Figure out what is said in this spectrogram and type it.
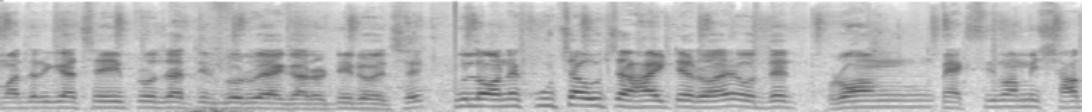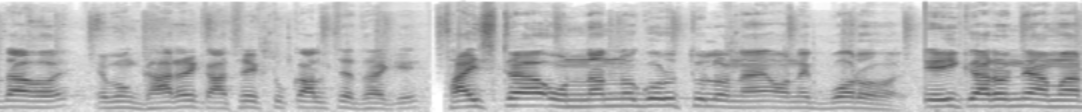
আমাদের কাছে এই প্রজাতির গরু এগারোটি রয়েছে। এগুলো অনেক উঁচা উঁচা হাইটে হয় ওদের রং ম্যাক্সিমামই সাদা হয় এবং ঘাড়ের কাছে একটু কালচে থাকে। সাইজটা অন্যান্য গরুর তুলনায় অনেক বড় হয়। এই কারণে আমার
